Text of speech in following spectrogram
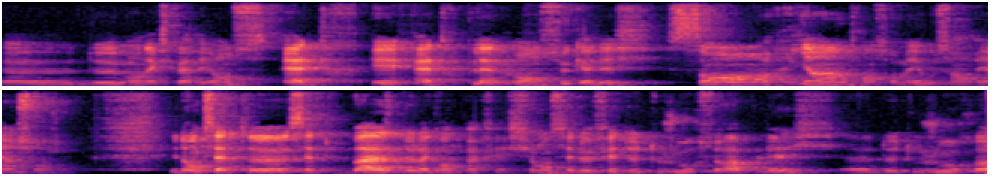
de mon expérience être et être pleinement ce qu'elle est, sans rien transformer ou sans rien changer. Et donc cette, cette base de la grande perfection, c'est le fait de toujours se rappeler, de toujours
